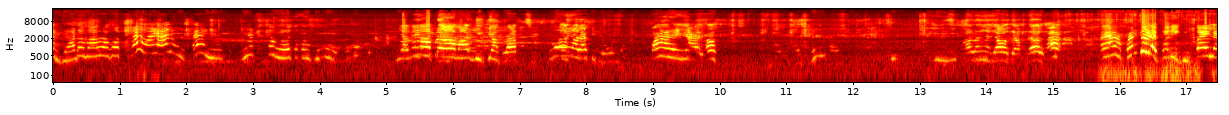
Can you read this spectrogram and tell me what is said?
એમ જાડો બાવરા ગો ઓય આલું એ નેક્સ્ટ તો હોય તો કોઈ ભૂખું યાને આપણે આ માડી ક્યાંક રાખી અહીંયા રાખી દે ઓય પા હે યાર હાલ. અહીંયા જાવ દે આપણે હાલ. આ ફરી ગયું કાલે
